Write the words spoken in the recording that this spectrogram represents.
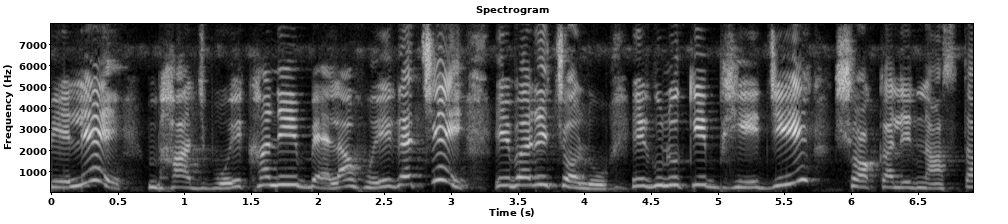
বেলে ভাজবো। এখানে বেলা হয়ে গেছে। এবারে চলো, এগুলোকে ভেজে সকালে নাস্তা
